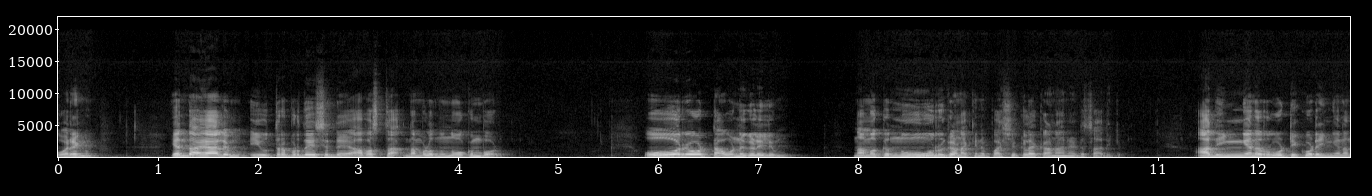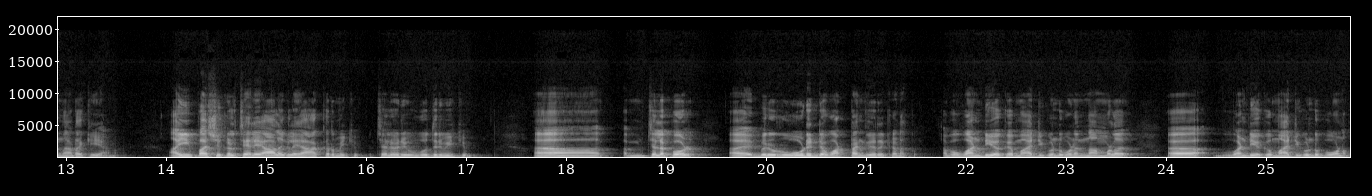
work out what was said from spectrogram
കുരങ്ങും. എന്തായാലും ഈ ഉത്തർപ്രദേശിന്റെ അവസ്ഥ നമ്മളൊന്ന് നോക്കുമ്പോൾ ഓരോ ടൗണുകളിലും നമുക്ക് നൂറുകണക്കിന് പശുക്കളെ കാണാനായിട്ട് സാധിക്കും. അതിങ്ങനെ റോട്ടിൽ കൂടെ ഇങ്ങനെ നടക്കുകയാണ്. ഈ പശുക്കൾ ചില ആളുകളെ ആക്രമിക്കും ചിലരെ ഉപദ്രവിക്കും. ചിലപ്പോൾ ഇവർ റോഡിന്റെ വട്ടം കയറി കിടക്കും. അപ്പോൾ വണ്ടിയൊക്കെ മാറ്റിക്കൊണ്ട് പോകണം. നമ്മൾ വണ്ടിയൊക്കെ മാറ്റിക്കൊണ്ട് പോകണം.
